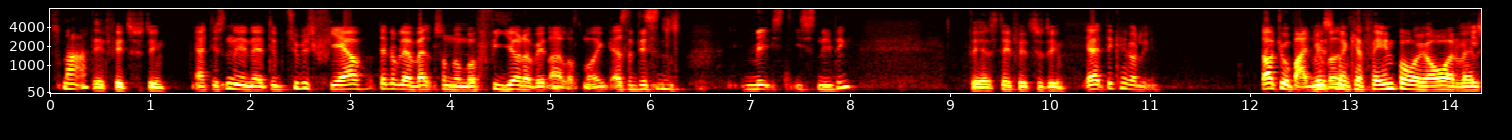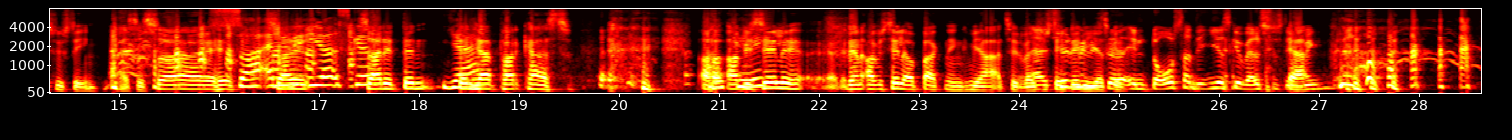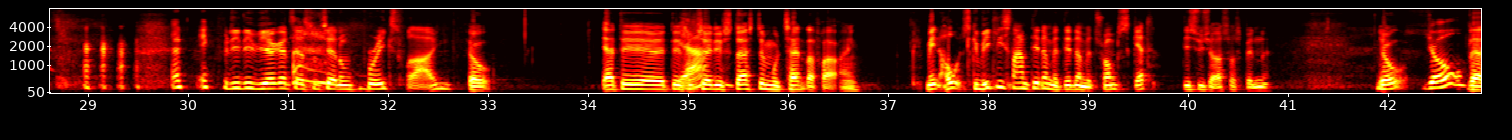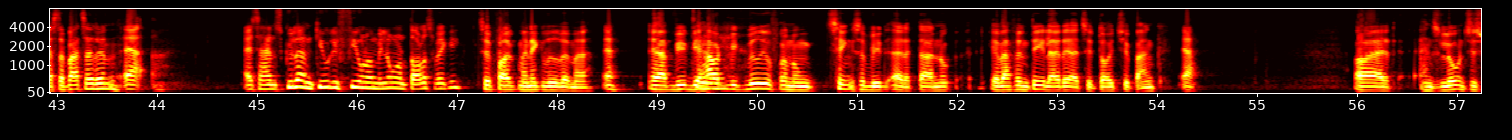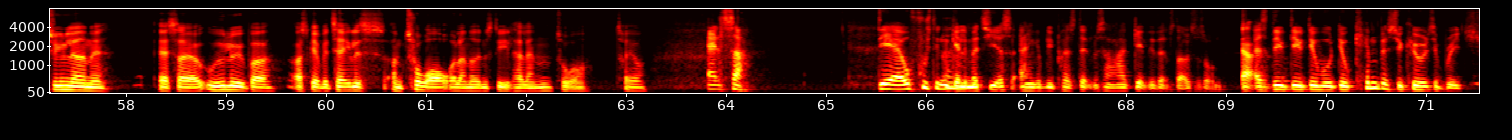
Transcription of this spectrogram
Smart. Det er et fedt system. ja, det er sådan en, øh, det er typisk fjerde, den der bliver valgt som nummer 4, der vinder eller sådan noget, ikke? Altså, det er sådan mest i snit, ikke? Det er, det er et fedt system. Ja, det kan jeg godt lide. Der var Joe Biden jo Hvis man kan fanboy over et valgsystem, altså så, øh, Så er så er det det det- irske. så er det den, Ja. den her podcast Okay. officielle, den officielle opbakning, vi har til et Ja, valgsystem, det er det irske. Sjøtministeriet endorser det irske valgsystem, Ja. ikke? Fordi det virker til at sortere nogle freaks fra, ikke? Jo. Ja, det, det Ja. ja. synes jeg er de største mutanter fra, ikke? Men hov, skal vi ikke lige snakke om det der med det der med Trumps skat? Det synes jeg også var spændende. Jo, Jo. lad os da bare tage den Ja. Altså, han skylder angiveligt 400 millioner dollars væk, ikke? til folk, man ikke ved, hvem er. Ja. Ja, vi, vi, Det- har, jo- vi ved jo fra nogle ting, så vidt, at der er no, i hvert fald en del af det er til Deutsche Bank, Ja. og at hans lån til synlædende altså udløber og skal betales om to år, eller noget i den stil, halvanden, to år, tre år. Altså, det er jo fuldstændig galt Mathias, at han kan blive præsident, hvis han har gæld i den størrelsesorden. Ja. Altså, det, det, det, det, er jo, det er jo kæmpe security breach.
